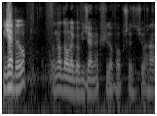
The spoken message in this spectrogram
Gdzie był? Na dole go widziałem jak filował przez dziurkę. Aha.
